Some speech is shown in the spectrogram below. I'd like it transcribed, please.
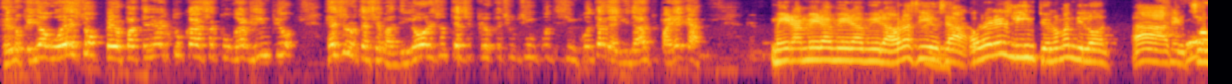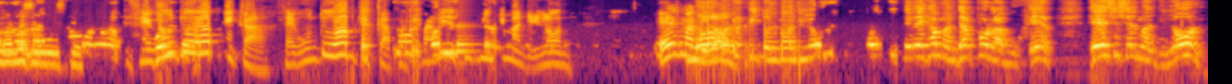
en lo que yo hago eso, pero para tener tu casa, tu hogar limpio, eso no te hace mandilón, eso te hace, creo que es un 50-50 de ayudar a tu pareja. Mira, mira, mira, mira, ahora sí, o sea, ahora eres limpio, no mandilón. Ah, qué chingón me saliste. Según tu óptica, según tu óptica, porque para mí es un mandilón. Es mandilón. No, repito, el mandilón te deja mandar por la mujer. Ese es el mandilón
